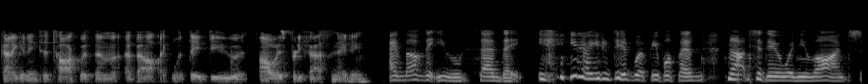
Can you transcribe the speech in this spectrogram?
kind of getting to talk with them about like what they do. It's always pretty fascinating. I love that you said that you know you did what people said not to do when you launched,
